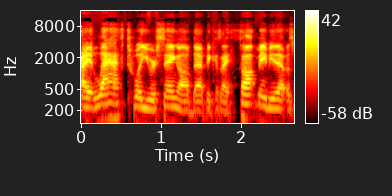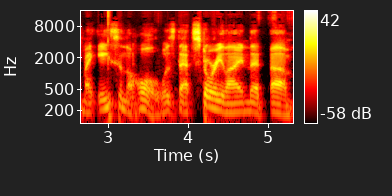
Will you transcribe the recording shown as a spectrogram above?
I laughed while you were saying all of that because I thought maybe that was my ace in the hole was that storyline that um,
